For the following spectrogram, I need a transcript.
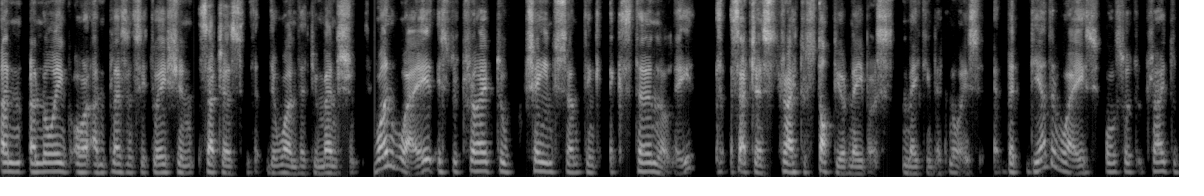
an annoying or unpleasant situation, such as the one that you mentioned. One way is to try to change something externally, such as try to stop your neighbors making that noise. But the other way is also to try to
